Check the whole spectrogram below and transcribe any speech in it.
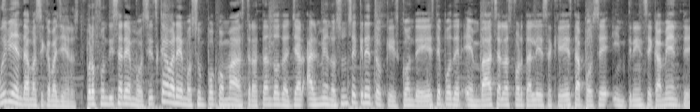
Muy bien, damas y caballeros, profundizaremos y excavaremos un poco más tratando de hallar al menos un secreto que esconde este poder en base a las fortalezas que ésta posee intrínsecamente.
